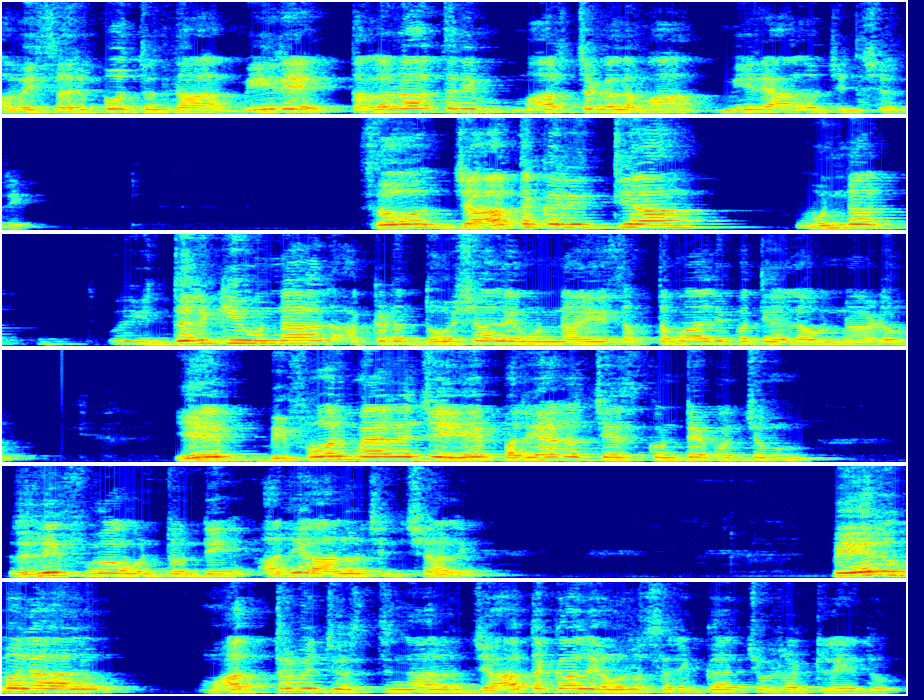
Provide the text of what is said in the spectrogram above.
అవి సరిపోతుందా? మీరే తలరాతని మార్చగలమా? మీరే ఆలోచించండి. సో జాతకరీత్యా ఉన్న ఇద్దరికి ఉన్న అక్కడ దోషాలు ఏమున్నాయి సప్తమాధిపతి ఎలా ఉన్నాడు? ఏ బిఫోర్ మ్యారేజ్ ఏ పరిహారం చేసుకుంటే కొంచెం రిలీఫ్గా ఉంటుంది? అది ఆలోచించాలి. పేరు బలాలు మాత్రమే చూస్తున్నారు. జాతకాలు ఎవరు సరిగ్గా చూడట్లేదు.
